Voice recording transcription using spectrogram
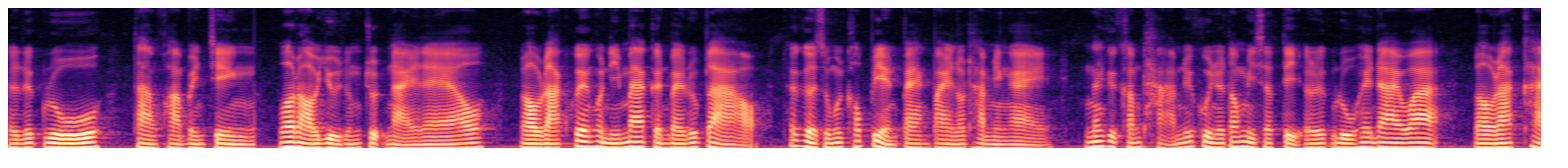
ระลึกรู้ตามความเป็นจริง ว่าเราอยู่ตรงจุดไหนแล้ว เรารักเพื่อนคนนี้มากเกินไปหรือเปล่า ถ้าเกิดสมมติเขาเปลี่ยนแปลงไปเราทำยังไง นั่นคือคำถามที่คุณจะต้องมีสติระลึกรู้ให้ได้ว่า เรารักใคร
